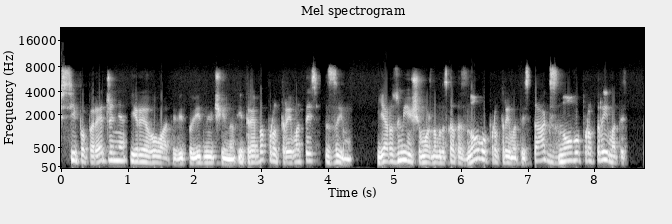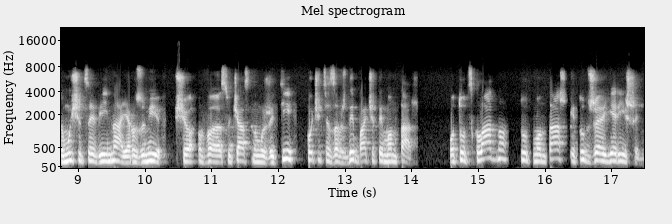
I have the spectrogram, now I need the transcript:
всі попередження і реагувати відповідним чином. І треба протриматись зиму. Я розумію, що можна буде сказати знову протриматись, так знову протриматись, тому що це війна. Я розумію, що в сучасному житті хочеться завжди бачити монтаж. Отут складно, тут монтаж, і тут вже є рішення.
